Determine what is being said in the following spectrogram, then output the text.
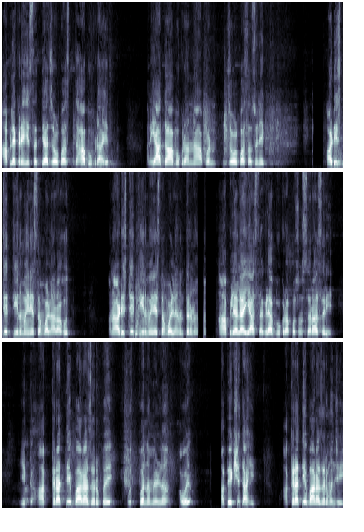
आपल्याकडे हे सध्या जवळपास दहा बोकडं आहेत. आणि या दहा बोकडांना आपण जवळपास अजून एक अडीच ते तीन महिने सांभाळणार आहोत. आणि अडीच ते तीन महिने सांभाळल्यानंतरनं आपल्याला या सगळ्या बोकडापासून सरासरी एक अकरा ते बारा हजार रुपये उत्पन्न मिळणं अव अपेक्षित आहे. अकरा ते बारा हजार म्हणजे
